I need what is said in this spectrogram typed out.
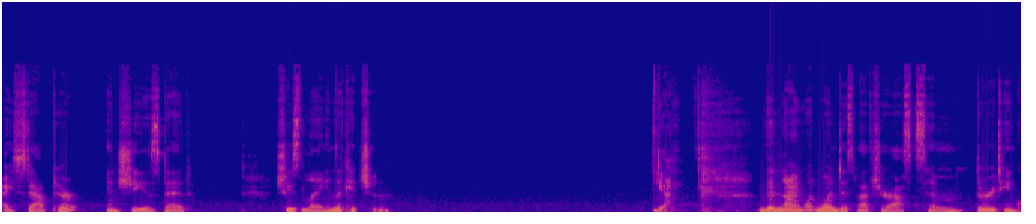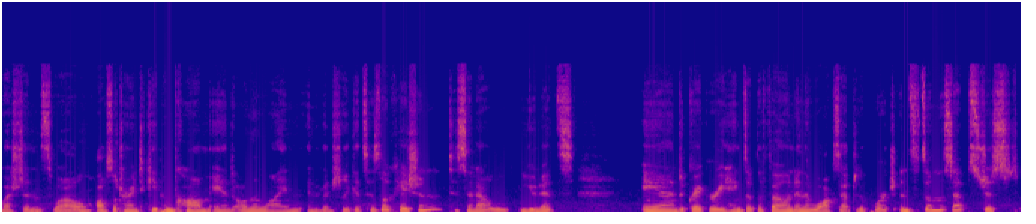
I stabbed her, and she is dead. She's laying in the kitchen. Yeah. The 911 dispatcher asks him the routine questions while also trying to keep him calm and on the line, and eventually gets his location to send out units and Gregory hangs up the phone and then walks out to the porch and sits on the steps, just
